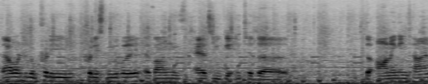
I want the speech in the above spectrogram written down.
That one should go pretty pretty smoothly as long as you get into the the awning in time.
